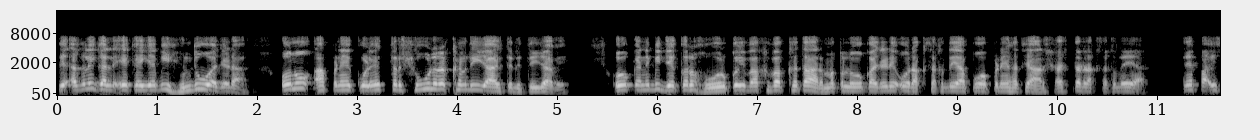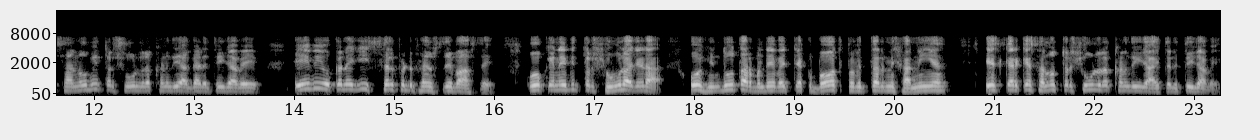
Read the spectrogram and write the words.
ਤੇ ਅਗਲੀ ਗੱਲ ਇਹ ਕਹੀ ਹੈ ਵੀ ਹਿੰਦੂ ਆ ਜਿਹੜਾ ਉਹਨੂੰ ਆਪਣੇ ਕੋਲੇ ਤਰਸ਼ੂਲ ਰੱਖਣ ਦੀ ਇਜਾਜ਼ਤ ਦਿੱਤੀ ਜਾਵੇ। ਉਹ ਕਹਿੰਦੇ ਵੀ ਜੇਕਰ ਹੋਰ ਕੋਈ ਵੱਖ-ਵੱਖ ਧਾਰਮਿਕ ਲੋਕ ਆ ਜਿਹੜੇ ਉਹ ਰੱਖ ਸਕਦੇ ਆ, ਆਪੋ ਆਪਣੇ ਹਥਿਆਰ ਸ਼ਸਤਰ ਰੱਖ ਸਕਦੇ ਆ, ਤੇ ਭਾਈ ਸਾਨੂੰ ਵੀ ਤਰਸ਼ੂਲ ਰੱਖਣ ਦੀ ਆਗਿਆ ਦਿੱਤੀ ਜਾਵੇ। ਇਹ ਵੀ ਉਹ ਕਹਿੰਦੇ ਜੀ ਸੈਲਫ ਡਿਫੈਂਸ ਦੇ ਵਾਸਤੇ। ਉਹ ਕਹਿੰਦੇ ਵੀ ਤਰਸ਼ੂਲ ਆ ਜਿਹੜਾ, ਉਹ ਹਿੰਦੂ ਧਰਮ ਦੇ ਵਿੱਚ ਇੱਕ ਬਹੁਤ ਪਵਿੱਤਰ ਨਿਸ਼ਾਨੀ ਹੈ ਇਸ ਕਰਕੇ ਸਾਨੂੰ ਤਰਸ਼ੂਲ ਰੱਖਣ ਦੀ ਇਜਾਜ਼ਤ ਦਿੱਤੀ ਜਾਵੇ।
